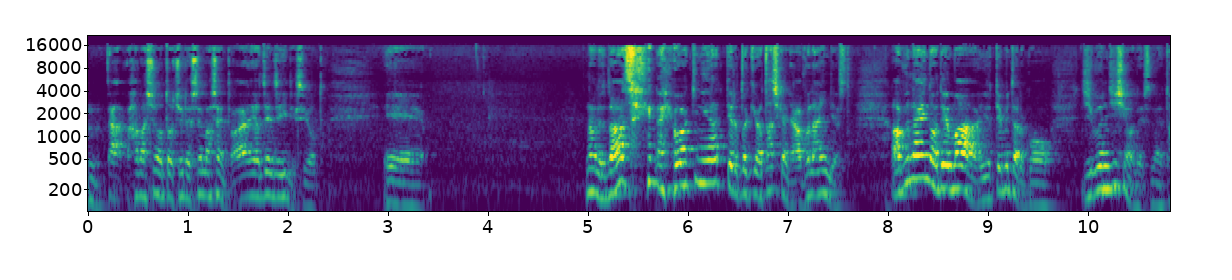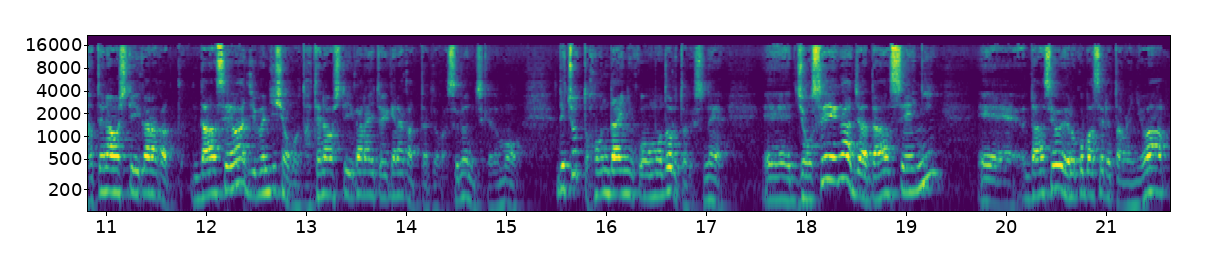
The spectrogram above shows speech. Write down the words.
うん、あ話の途中ですいませんと。あいや全然いいですよと、えー、なので男性が弱気になってる時は確かに危ないんですと。危ないのでまあ言ってみたらこう自分自身をですね立て直していかなかった。男性は自分自身をこう立て直していかないといけなかったりとかするんですけども。でちょっと本題にこう戻るとですね、えー、女性がじゃあ男性にえー、男性を喜ばせるためには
